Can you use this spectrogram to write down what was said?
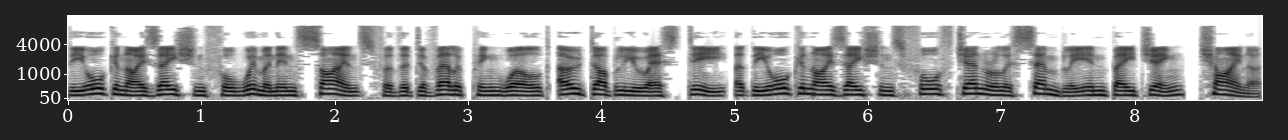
the Organization for Women in Science for the Developing World OWSD, at the organization's Fourth General Assembly in Beijing, China.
